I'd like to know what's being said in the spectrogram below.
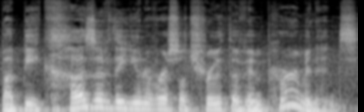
But because of the universal truth of impermanence,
